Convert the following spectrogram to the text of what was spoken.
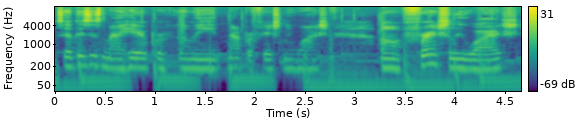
So this is my hair, I mean, not professionally washed, um, freshly washed.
